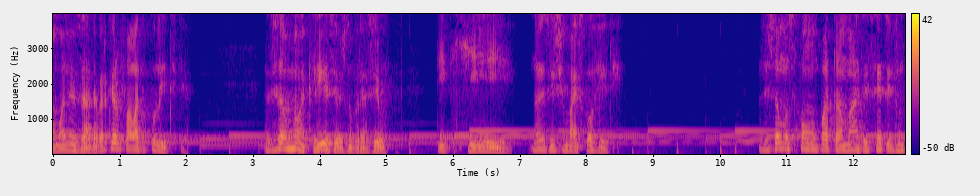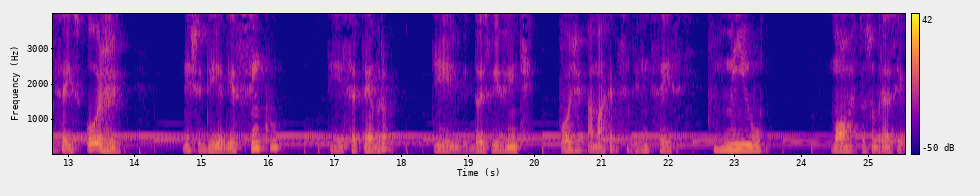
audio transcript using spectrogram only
é humanizada. Agora eu quero falar de política. Nós estamos numa crise hoje no Brasil de que não existe mais Covid. Nós estamos com um patamar de 126 hoje, neste dia, dia 5 de setembro de 2020. Hoje a marca de 126 mil mortos no Brasil.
